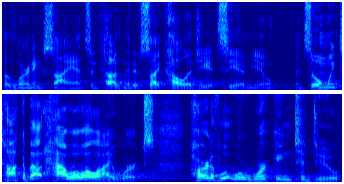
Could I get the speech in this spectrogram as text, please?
of learning science and cognitive psychology at CMU. And so when we talk about how OLI works, part of what we're working to do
